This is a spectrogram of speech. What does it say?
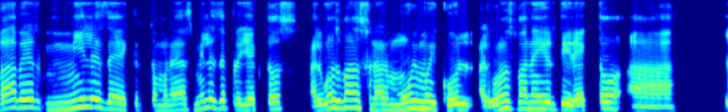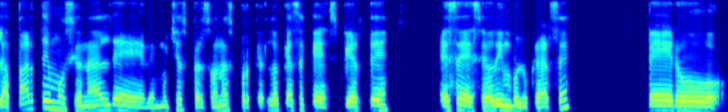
va a haber miles de criptomonedas, miles de proyectos, algunos van a sonar muy, muy cool, algunos van a ir directo a la parte emocional de, de muchas personas porque es lo que hace que despierte ese deseo de involucrarse, pero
